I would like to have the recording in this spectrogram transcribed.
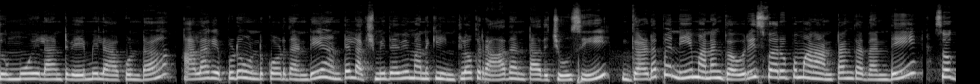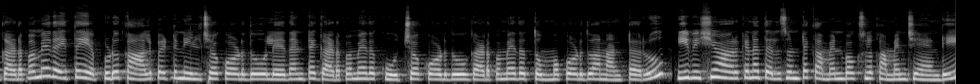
దుమ్ము ఇలాంటివి ఏమీ లేకుండా. అలాగే ఎప్పుడు ఉండకూడదండి. అంటే లక్ష్మీదేవి మనకి ఇంట్లోకి రాదంట అది చూసి. గడపని మనం గౌరీ స్వరూపం అని అంటాం కదండి. సో గడప మీద అయితే ఎప్పుడు కాలు పెట్టి నిల్చోకూడదు లేదంటే గడప మీద కూర్చోకూడదు గడప మీద తుమ్మకూడదు అని అంటారు. ఈ విషయం ఎవరికైనా తెలుసుంటే కమెంట్ బాక్స్లో కమెంట్ చేయండి.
